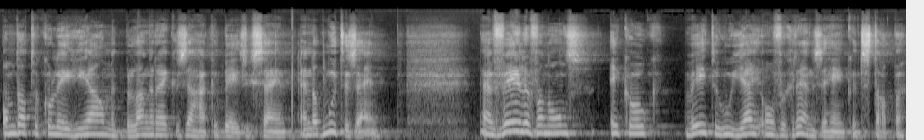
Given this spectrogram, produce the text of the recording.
omdat we collegiaal met belangrijke zaken bezig zijn. En dat moeten zijn. En velen van ons, ik ook, weten hoe jij over grenzen heen kunt stappen.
